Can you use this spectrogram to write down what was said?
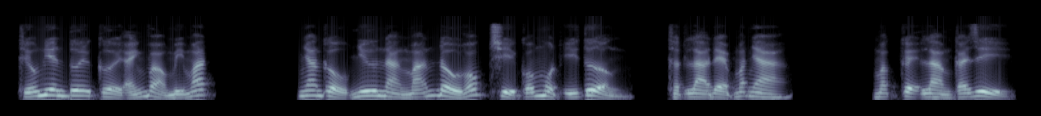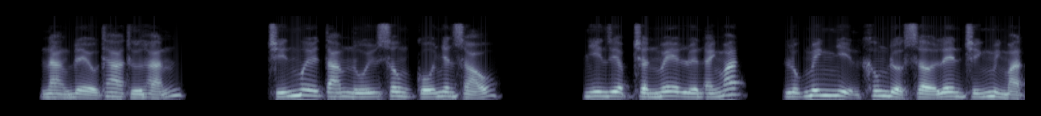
thiếu niên tươi cười ánh vào mi mắt. Nhan cầu như nàng mãn đầu góc chỉ có một ý tưởng, thật là đẹp mắt nha. Mặc kệ làm cái gì, nàng đều tha thứ hắn. 98 núi sông cố nhân 6 Nhìn Diệp Trần mê luyến ánh mắt, Lục Minh nhịn không được sờ lên chính mình mặt,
